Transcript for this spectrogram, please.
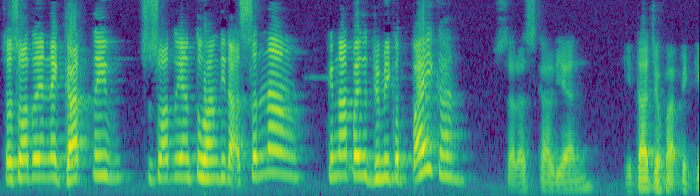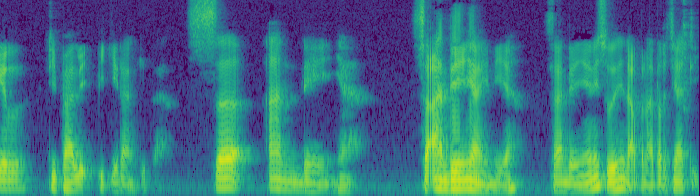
Sesuatu yang negatif. Sesuatu yang Tuhan tidak senang. Kenapa itu demi kebaikan? Saudara sekalian, kita coba pikir di balik pikiran kita. Seandainya. Seandainya ini ya. Seandainya ini sebenarnya tidak pernah terjadi.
